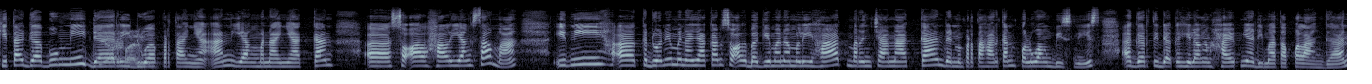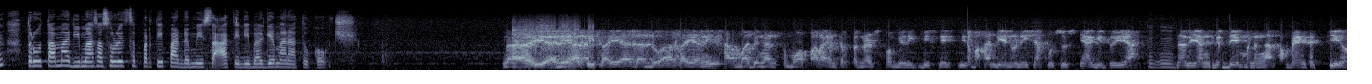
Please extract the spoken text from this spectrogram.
Kita gabung nih ya, dari ya, dua pertanyaan yang menanyakan uh, soal hal yang sama. Ini uh, keduanya menanyakan soal bagaimana melihat, merencanakan dan mempertahankan peluang bisnis agar tidak kehilangan hype-nya di mata pelanggan pelanggan, terutama di masa sulit seperti pandemi saat ini. Bagaimana tuh Coach? Nah iya, ini hati saya dan doa saya nih sama dengan semua para entrepreneurs pemilik bisnis, bahkan di Indonesia khususnya gitu ya, mm-hmm. dari yang gede menengah sampai yang kecil.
